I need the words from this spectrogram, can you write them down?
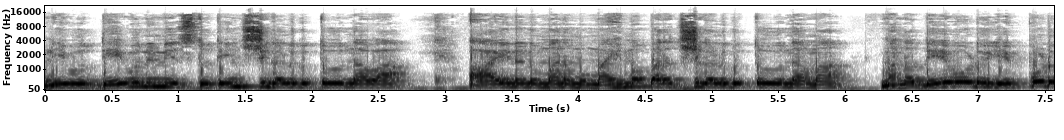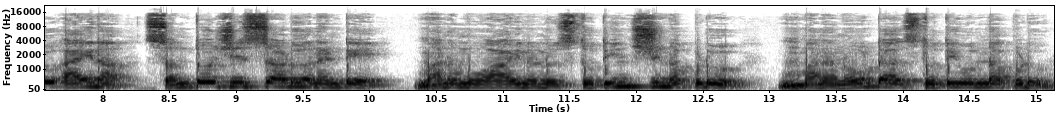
నీవు దేవునిని స్థుతించగలుగుతూ ఉన్నావా? ఆయనను మనము మహిమపరచగలుగుతూ ఉన్నామా? మన దేవుడు ఎప్పుడు ఆయన సంతోషిస్తాడు అని అంటే మనము ఆయనను స్థుతించినప్పుడు మన నోట స్థుతి ఉన్నప్పుడు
